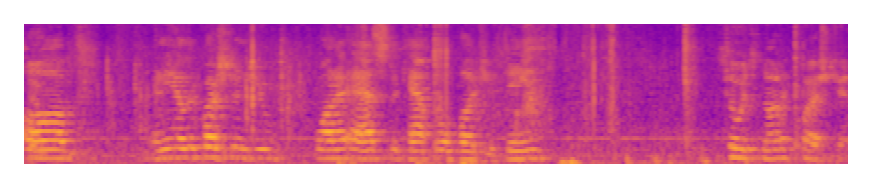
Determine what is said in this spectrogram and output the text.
um, any other questions you want to ask the capital budget? Dean? So it's not a question,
